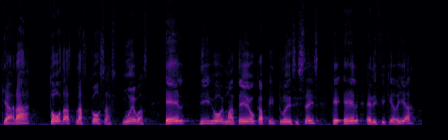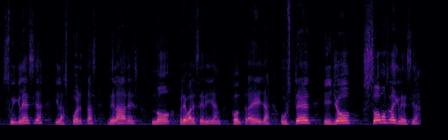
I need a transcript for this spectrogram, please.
que hará todas las cosas nuevas. Él dijo en Mateo capítulo 16 que Él edificaría su iglesia y las puertas del Hades no prevalecerían contra ella. Usted y yo somos la iglesia,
